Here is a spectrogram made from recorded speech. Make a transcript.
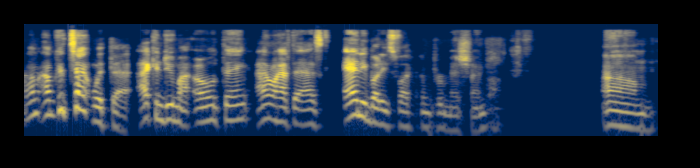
I'm I'm content with that. I can do my own thing. I don't have to ask anybody's fucking permission. Um,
